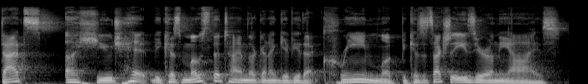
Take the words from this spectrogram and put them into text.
that's a huge hit because most of the time they're going to give you that cream look because it's actually easier on the eyes.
